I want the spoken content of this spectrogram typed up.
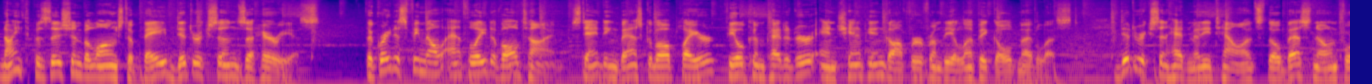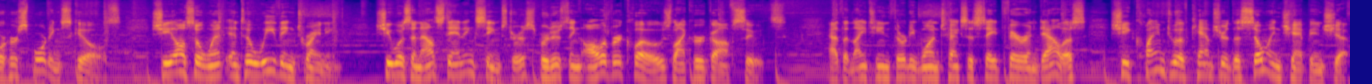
Ninth position belongs to Babe Didrikson Zaharias, the greatest female athlete of all time, standing basketball player, field competitor, and champion golfer from the Olympic gold medalist. Didrikson had many talents, though best known for her sporting skills. She also went into weaving training. She was an outstanding seamstress, producing all of her clothes like her golf suits. At the 1931 Texas State Fair in Dallas, she claimed to have captured the sewing championship.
